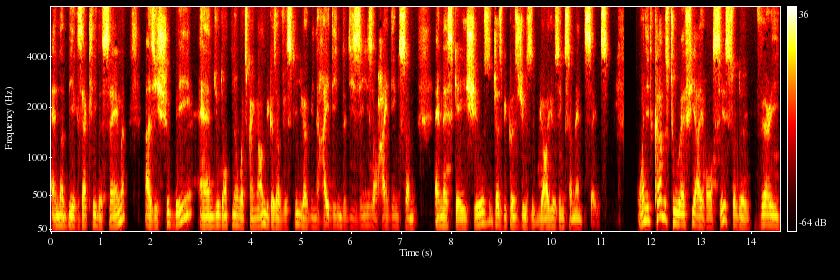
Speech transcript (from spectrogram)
and not be exactly the same as it should be. And you don't know what's going on because obviously you have been hiding the disease or hiding some MSK issues just because you, you are using some NSAIDs. When it comes to FEI horses, so the very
